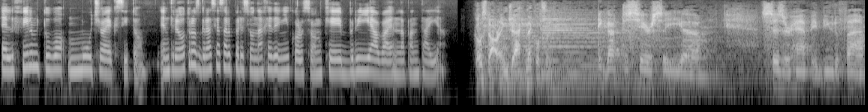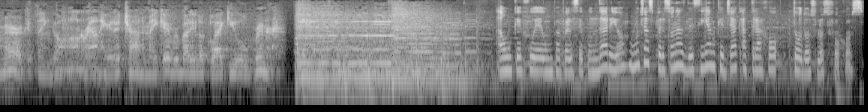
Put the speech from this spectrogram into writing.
El film tuvo mucho éxito, entre otros gracias al personaje de Nicholson que brillaba en la pantalla. Co-starring Jack Nicholson. got to see, um, scissor happy beautify America thing going on around here. They're trying to make everybody look like Yul Brynner. Aunque fue un papel secundario, muchas personas decían que Jack atrajo todos los focos.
